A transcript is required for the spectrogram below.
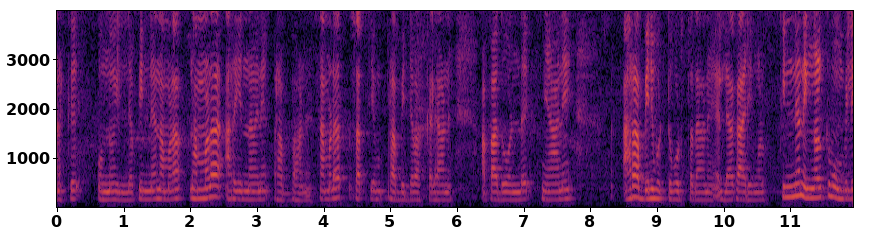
എനിക്ക് ഒന്നുമില്ല. പിന്നെ നമ്മളെ നമ്മളെ അറിയുന്നവന് റബ്ബാണ്. നമ്മളെ സത്യം റബ്ബിന്റെ വക്കലാണ്. അപ്പം അതുകൊണ്ട് ഞാൻ ആ റബ്ബിന് വിട്ടുകൊടുത്തതാണ് എല്ലാ കാര്യങ്ങളും. പിന്നെ നിങ്ങൾക്ക് മുമ്പിൽ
